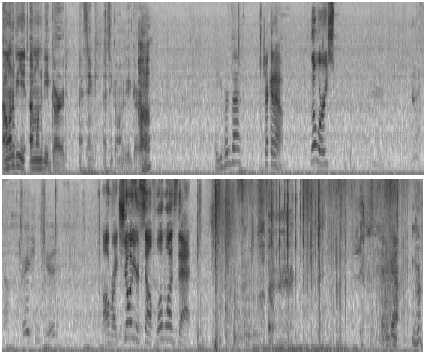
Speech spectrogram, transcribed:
I want to be I want to be a guard. I think. I think I want to be a guard. Huh? Hey, you heard that? Check it out. No worries. Concentration's good. All right, show yourself. What was that? There we go.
